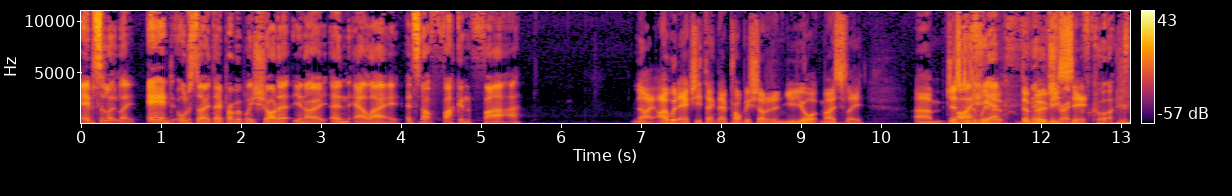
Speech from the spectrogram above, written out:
Absolutely. And also, they probably shot it, you know, in LA. It's not fucking far. No, I would actually think they probably shot it in New York mostly, um, just Oh, because of where yeah. the, the movie's True, set. Of course.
